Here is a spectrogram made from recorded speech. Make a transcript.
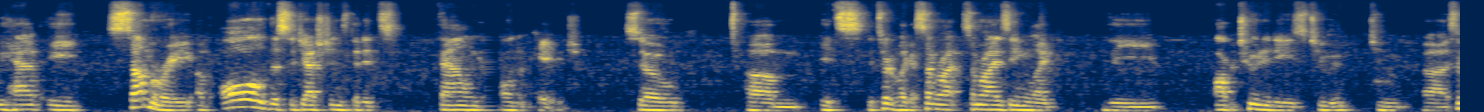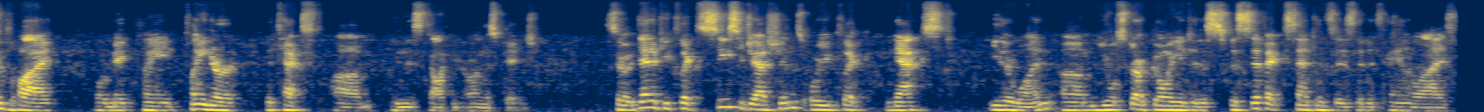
we have a summary of all the suggestions that it's found on the page. So um, it's it's sort of like a summari summarizing like the opportunities to to uh, simplify or make plain plainer the text um, in this document or on this page. So then if you click see suggestions or you click next, either one, um, you'll start going into the specific sentences that it's analyzed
